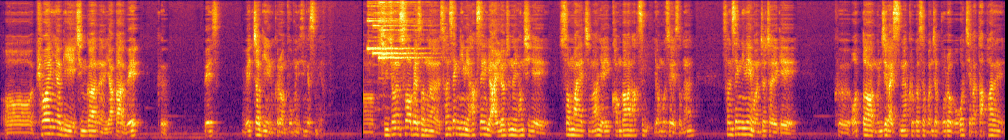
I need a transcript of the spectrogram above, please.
어, 표현력이 증가하는 약간 외, 그, 외, 외적인 그런 부분이 생겼습니다. 어, 기존 수업에서는 선생님이 학생에게 알려주는 형식의 수업만 했지만 여기 건강한 학습 연구소에서는 선생님이 먼저 저에게 그 어떠한 문제가 있으면 그것을 먼저 물어보고 제가 답하는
